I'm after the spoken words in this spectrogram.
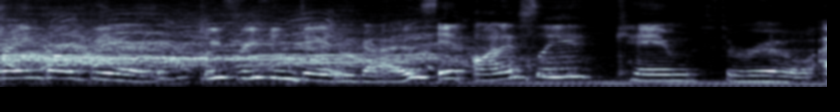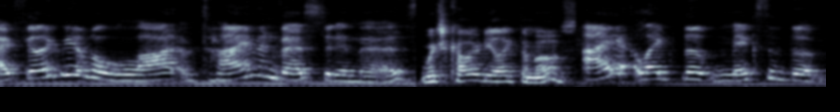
Rainbow beard. We freaking did it, you guys. It honestly came through. I feel like we have a lot of time invested in this. Which color do you like the most? I like the mix of the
